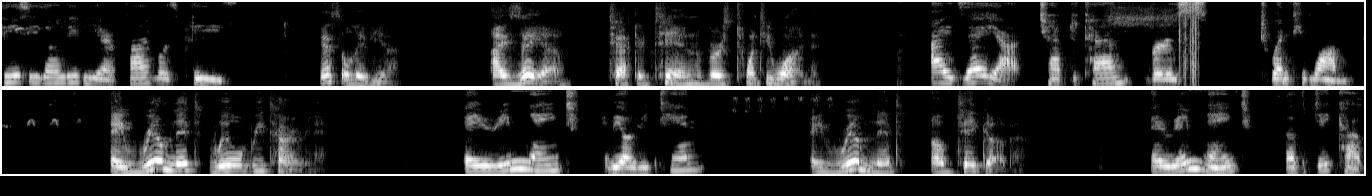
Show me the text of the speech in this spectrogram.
This is Olivia. Five words, please. Yes, Olivia. Isaiah chapter 10, verse 21. Isaiah chapter 10, verse 21. A remnant will return, A remnant will return, a remnant of Jacob a remnant of Jacob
